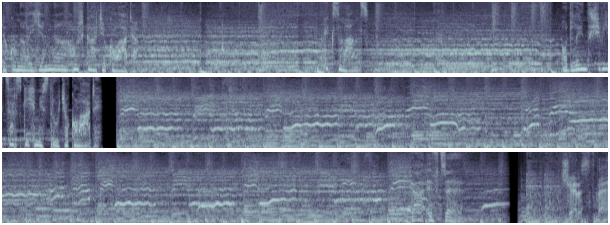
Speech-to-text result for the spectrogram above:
Dokonale jemná hořká čokoláda. Excellence. Od Lind švýcarských mistrů čokolády. KFC. Čerstvé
